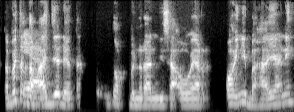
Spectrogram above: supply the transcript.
Tapi tetap Iya. aja data untuk beneran bisa aware, oh ini bahaya nih,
